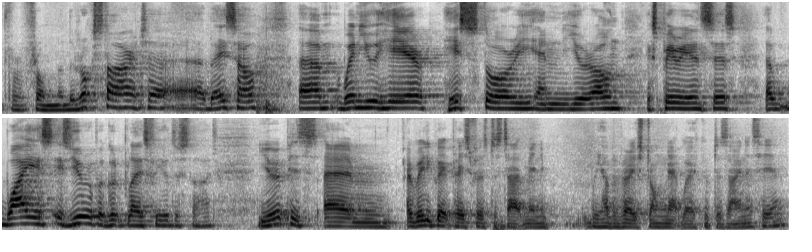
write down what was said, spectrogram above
from the Rockstart base. So um, when you hear his story and your own experiences, uh, why is, is Europe a good place for you to start? Europe is um, a really great place for us to start. I mean, we have a very strong network of designers here,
